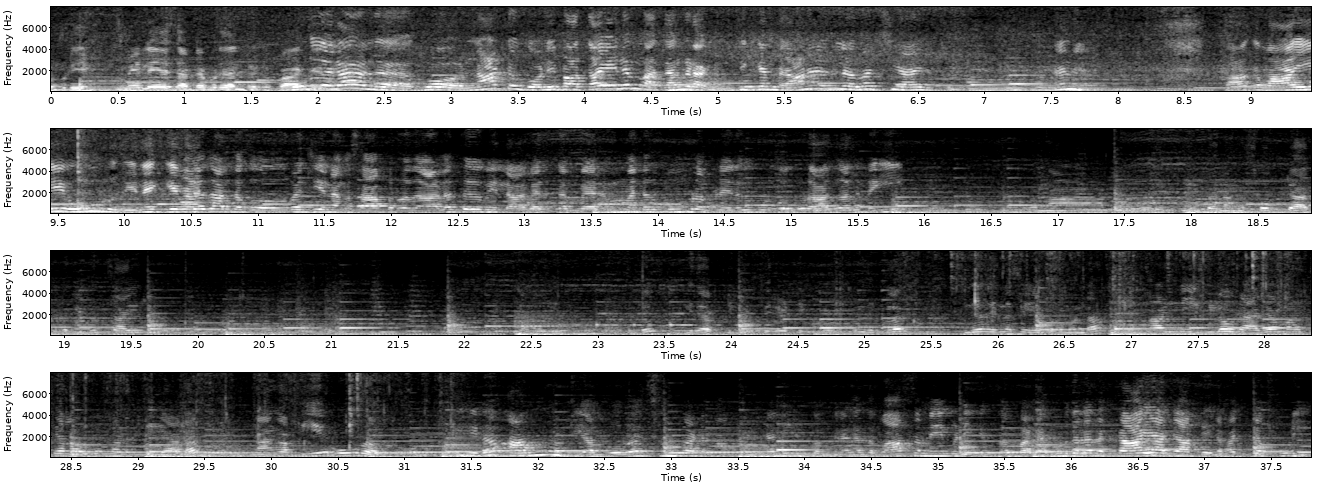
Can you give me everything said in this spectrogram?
அப்படி மேலேயே சட்டப்படி தான் இருக்கு கூடுதலாக அந்த கோ நாட்டு கோழி பார்த்தா இனம் பார்த்தா சிக்கன் ஆனால் இதில் வச்சியாக இருக்கும் என்ன? பார்க்க வாயே ஊறுது. எனக்கு வேலை அந்த இறைச்சியை நாங்கள் சாப்பிட்றதால தேவையில்லாத வருத்தம் வேறு மற்றது பொம்பளை பிள்ளைகளுக்கு கொடுக்கக்கூடாது. அது வெயி. இப்போ நாங்கள் சொட்டு ஆக்கிறதுக்கு தயிர். இதை அப்படி இதை என்ன செய்ய போகிறோம்னா தண்ணிக்குள்ள ஒரு அரை மணித்தால் ஒரு மணித்தால நாங்கள் அப்படியே ஊற விடுவோம் இதுதான் அறுநூற்றி ஐம்பது ரூபா சம்பாடை நான் இருப்பேன் எனக்கு அந்த வாசமே பிடிக்கும் சம்பாடை கூடுதலாக அந்த காயா சாப்பிடல பச்சை புளி.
